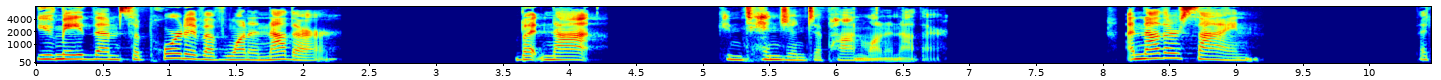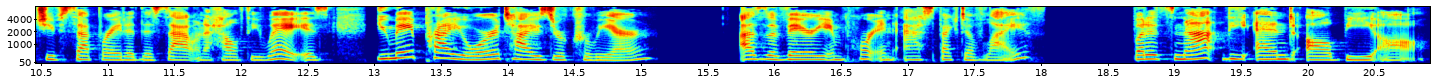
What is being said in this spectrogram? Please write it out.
You've made them supportive of one another but not contingent upon one another. Another sign that you've separated this out in a healthy way is you may prioritize your career as a very important aspect of life, but it's not the end all be all.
